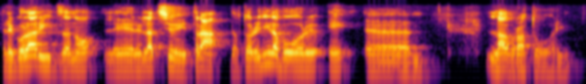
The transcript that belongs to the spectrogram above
regolarizzano le relazioni tra datori di lavoro e eh, lavoratori.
